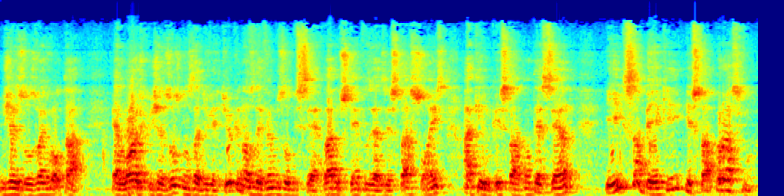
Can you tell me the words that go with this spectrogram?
Jesus vai voltar. É lógico que Jesus nos advertiu que nós devemos observar os tempos e as estações, aquilo que está acontecendo, e saber que está próximo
